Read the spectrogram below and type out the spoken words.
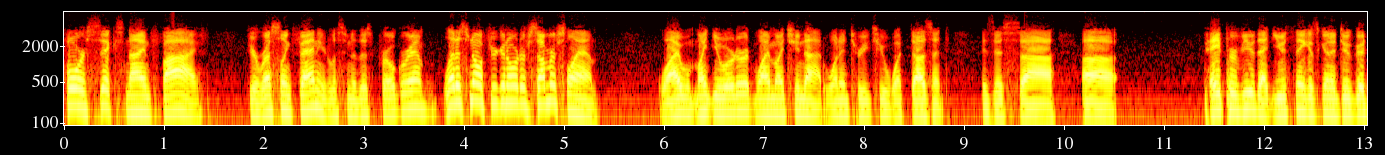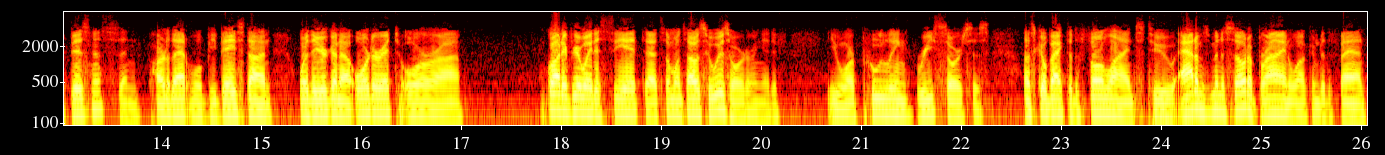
4695. If you're a wrestling fan you're listening to this program, let us know if you're going to order SummerSlam. Why might you order it? Why might you not? What intrigues you? What doesn't? Is this uh, uh, pay per view that you think is going to do good business? And part of that will be based on whether you're going to order it or uh, go out of your way to see it at someone's house who is ordering it if you are pooling resources. Let's go back to the phone lines to Adams, Minnesota. Brian, welcome to the fan.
